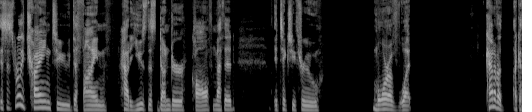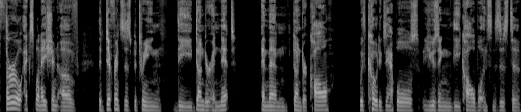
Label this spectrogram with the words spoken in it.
this is really trying to define how to use this dunder call method. It takes you through more of what kind of a like a thorough explanation of the differences between the dunder and init and then dunder call with code examples using the callable instances to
